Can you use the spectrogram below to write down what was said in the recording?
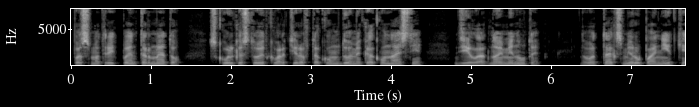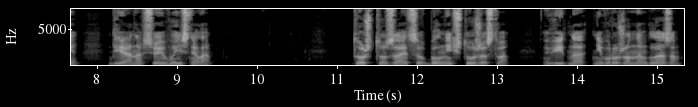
Посмотреть по интернету, сколько стоит квартира в таком доме, как у Насти, дело одной минуты. Вот так с миру по нитке Диана все и выяснила. То, что Зайцев был ничтожество, видно невооруженным глазом.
